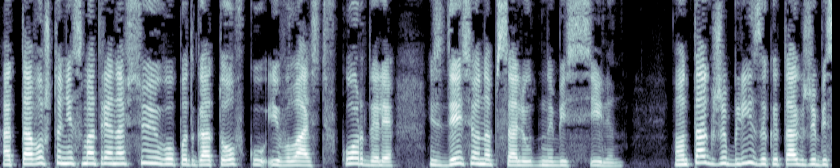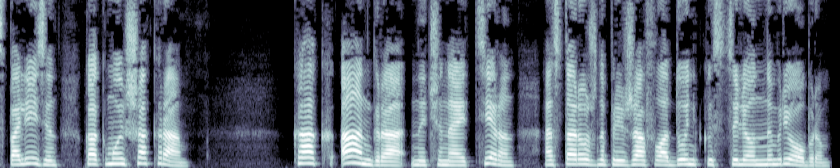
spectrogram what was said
от того, что, несмотря на всю его подготовку и власть в Корделе, здесь он абсолютно бессилен. Он так же близок и так же бесполезен, как мой шакрам. «Как Ангра», — начинает Теран, осторожно прижав ладонь к исцеленным ребрам.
